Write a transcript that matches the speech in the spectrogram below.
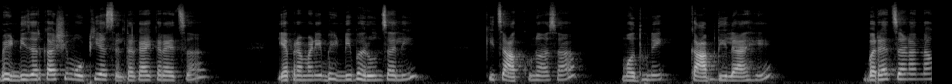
भेंडी जर का अशी मोठी असेल तर काय करायचं? याप्रमाणे भेंडी भरून झाली की चाकून असा मधून एक काप दिला आहे. बऱ्याच जणांना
